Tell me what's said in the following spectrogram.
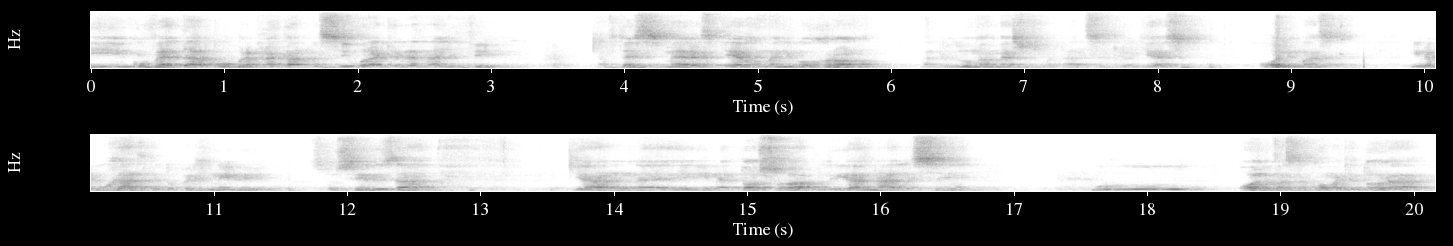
η κουβέντα που πρέπει να κάνουμε σίγουρα και δεν θα λυθεί αυτές τις μέρες και έχουμε λίγο χρόνο να τη δούμε αμέσως μετά τις εκλογές, όλοι μας, είναι που χάθηκε το παιχνίδι στο ΣΥΡΙΖΑ και αν ε, είναι τόσο απλή η ανάλυση που όλοι μας ακόμα και τώρα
